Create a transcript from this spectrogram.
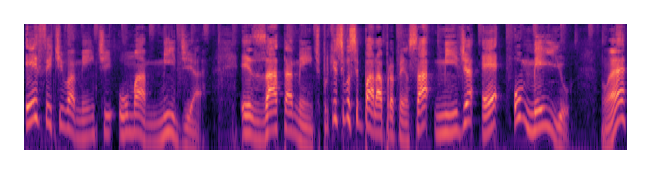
efetivamente uma mídia. Exatamente. Porque se você parar para pensar, mídia é o meio não é?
